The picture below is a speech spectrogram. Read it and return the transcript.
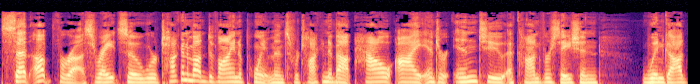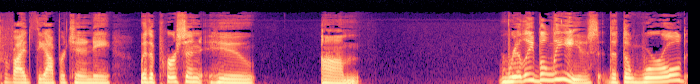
set up for us, right? So we're talking about divine appointments. We're talking about how I enter into a conversation when God provides the opportunity with a person who um, really believes that the world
